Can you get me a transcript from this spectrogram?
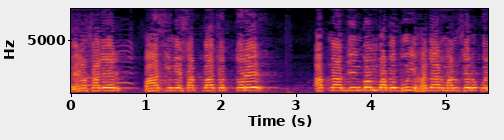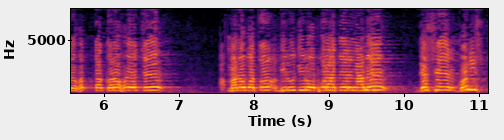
তেরো সালের পাঁচই মে সাপলা চত্বরে আপনার নির্মম ভাবে দুই হাজার মানুষের উপরে হত্যা করা হয়েছে। মানবতা বিরোধীর অপরাধের নামে দেশের ঘনিষ্ঠ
